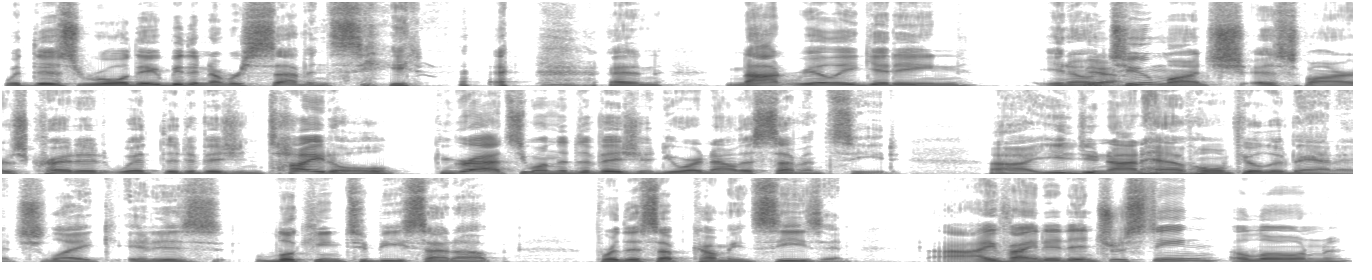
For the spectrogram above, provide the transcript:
With this rule, they'd be the number seven seed and not really getting, you know, yeah. too much as far as credit with the division title. Congrats, you won the division. You are now the seventh seed. Uh, you do not have home field advantage. Like it is looking to be set up for this upcoming season. I find it interesting, alone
